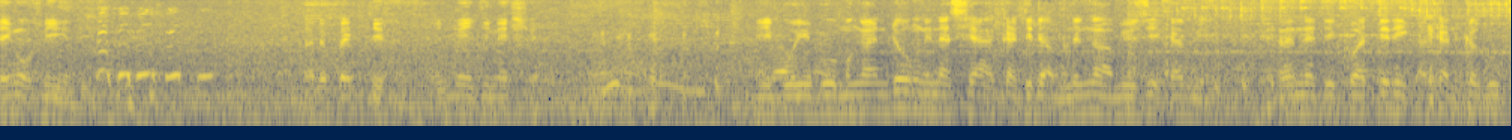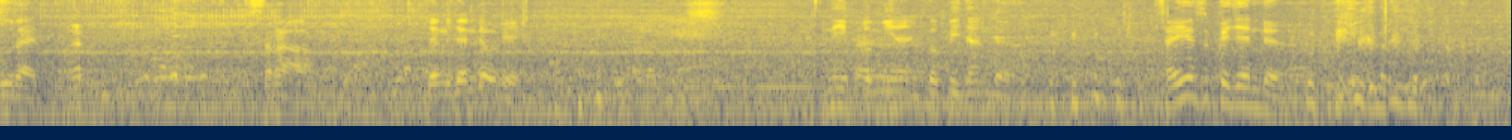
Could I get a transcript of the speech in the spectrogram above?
Tengok sendiri nanti Tak ada praktis Imagination Ibu-ibu mengandung dinasihatkan tidak mendengar muzik kami kerana dikuatiri akan keguguran. Seram. Janda-janda okey ni peminat kopi janda. Saya suka janda.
